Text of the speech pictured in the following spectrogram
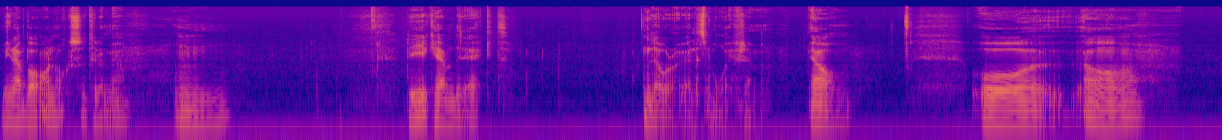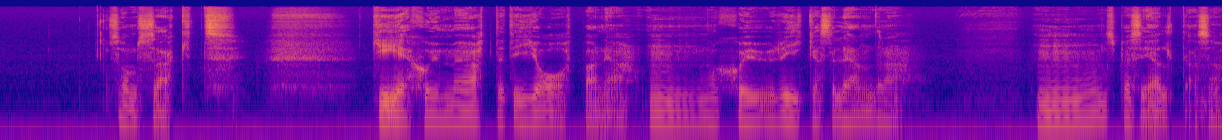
Mina barn också till och med. Mm. Det gick hem direkt. Då var de väldigt små i och för sig. Ja. Och ja, som sagt. G7-mötet i Japan, ja. Mm, de sju rikaste länderna. Mm, speciellt alltså.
